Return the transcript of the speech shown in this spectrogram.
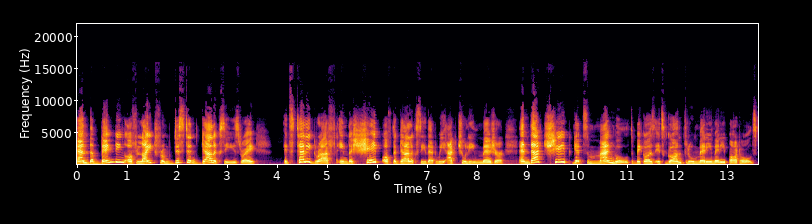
and the bending of light from distant galaxies, right? It's telegraphed in the shape of the galaxy that we actually measure. And that shape gets mangled because it's gone through many, many potholes.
